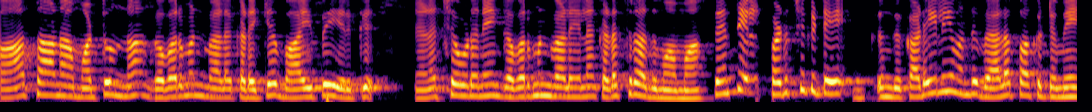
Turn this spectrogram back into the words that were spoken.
பாஸ் ஆனால் மட்டும்தான் கவர்மெண்ட் வேலை கிடைக்க வாய்ப்பே இருக்குது நினச்ச உடனே கவர்மெண்ட் வேலையெல்லாம் கிடைச்சிடாது மாமா. செந்தில் படிச்சுக்கிட்டே இங்கே கடையிலேயே வந்து வேலை பார்க்கட்டுமே.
